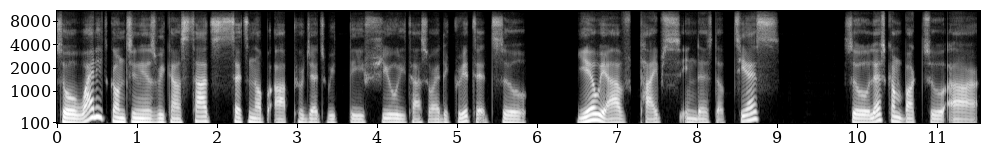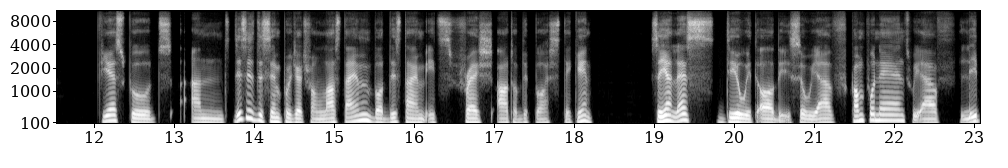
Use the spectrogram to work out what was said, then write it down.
So while it continues, we can start setting up our project with the few it has already created. So here we have types index.ts. So let's come back to our VS Code and this is the same project from last time, but this time it's fresh out of the box again. So yeah, let's deal with all these. So we have components, we have lib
